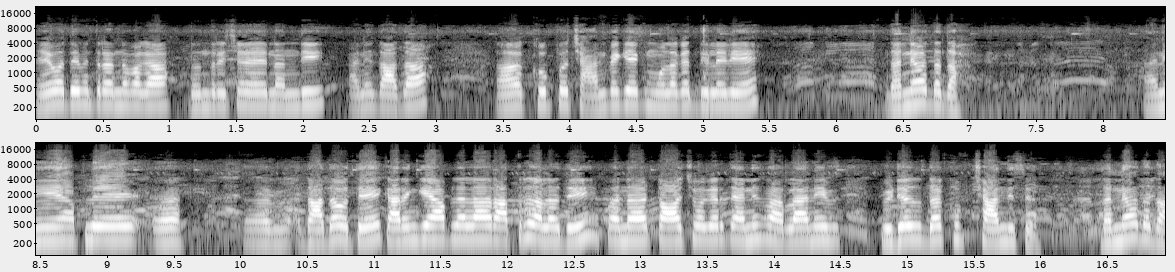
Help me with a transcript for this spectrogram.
हे होते मित्रांनो बघा धुंदरीचे नंदी आणि दादा. खूप छानपैकी एक मुलाखत दिलेली आहे. धन्यवाद दादा. आणि आपले दादा होते कारण की आपल्याला रात्र झालं होती पण टॉर्च वगैरे त्यांनीच मारला आणि व्हिडिओ सुद्धा खूप छान दिसेल. धन्यवाद दादा.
